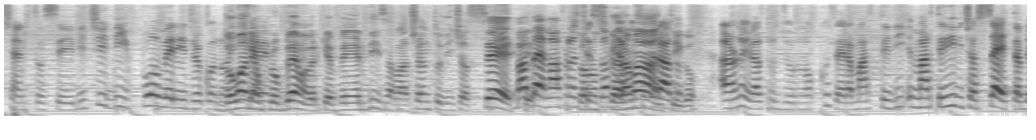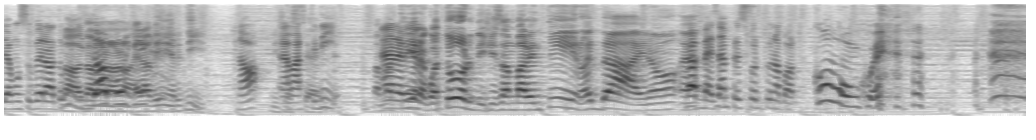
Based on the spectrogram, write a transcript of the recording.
116 di pomeriggio con noi. Domani è un insieme. Problema perché venerdì sarà la 117. Vabbè, ma Francesco abbiamo superato. Allora, noi l'altro giorno, cos'era? Martedì, martedì 17 abbiamo superato. No, quindi no, dopo no, no, che. era venerdì. No, 17. era martedì. Ma Era martedì era venerdì. 14, San Valentino, e dai, no? Eh. Vabbè, sempre sfortuna porta. Comunque.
